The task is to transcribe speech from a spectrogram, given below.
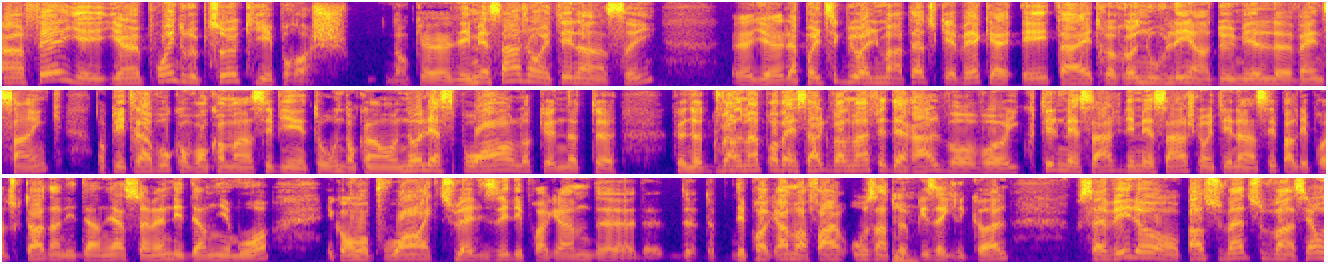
en, fait, il y a un point de rupture qui est proche. Donc, euh, les messages ont été lancés. Euh, la politique bioalimentaire du Québec euh, est à être renouvelée en 2025. Donc, les travaux qu'on vont commencer bientôt. Donc, on a l'espoir que notre que notre gouvernement provincial, le gouvernement fédéral va, va écouter le message, les messages qui ont été lancés par les producteurs dans les dernières semaines, les derniers mois, et qu'on va pouvoir actualiser les programmes de, des programmes offerts aux entreprises agricoles. Vous savez, là, on parle souvent de subventions,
